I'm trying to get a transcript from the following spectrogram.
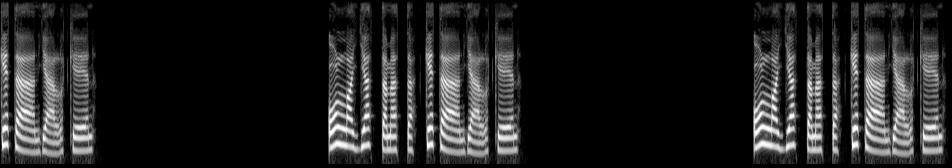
ketään jälkeen. Olla jättämättä ketään jälkeen. Olla jättämättä ketään jälkeen.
